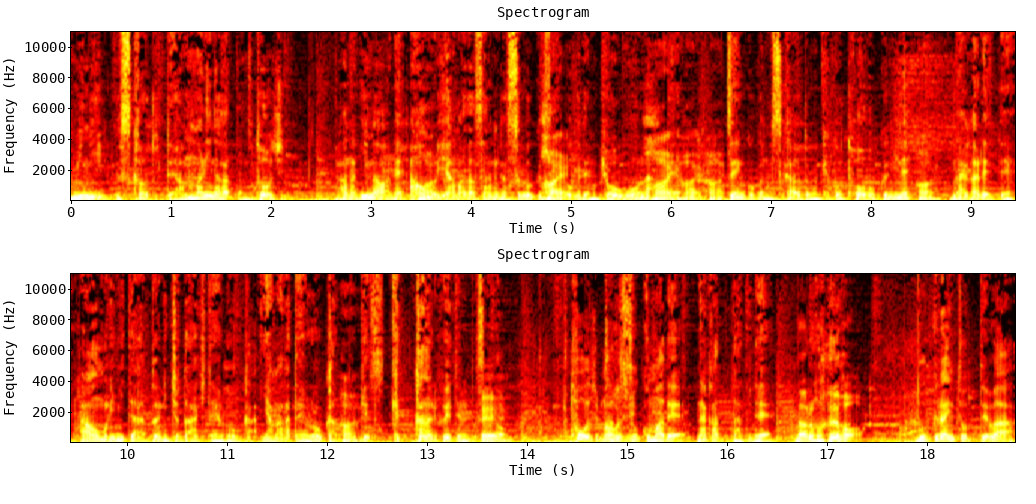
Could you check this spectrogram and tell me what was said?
見に行くスカウトってあんまりいなかったんです当時。あの今はね青森山田さんがすごく全国でも強豪なんで、はい。はい。はい。全国のスカウトが結構東北にね、は流れて青森見た後にちょっと秋田寄ろうか山形寄ろうかってかなり増えてるんですけど、え当時ま当時。ずそこまでなかったんでなるほど。僕らにとっては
